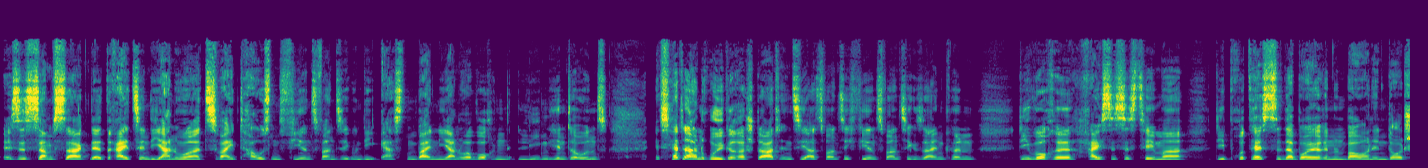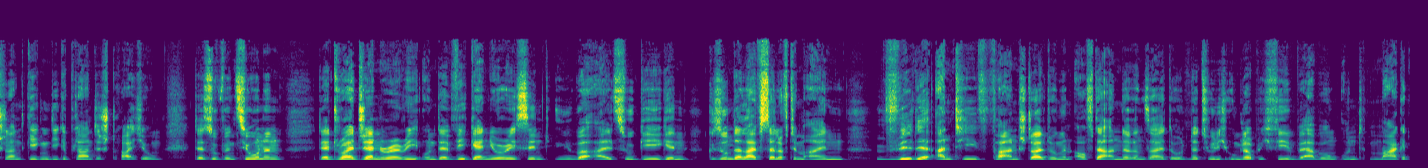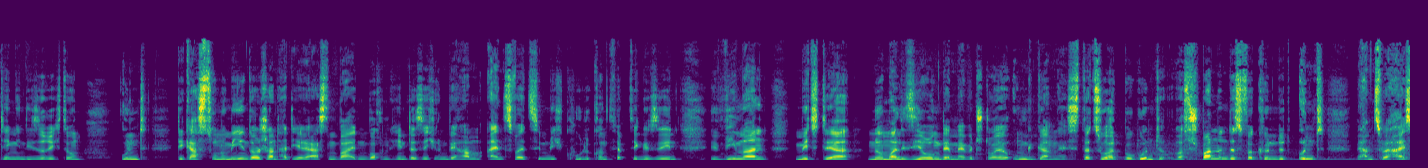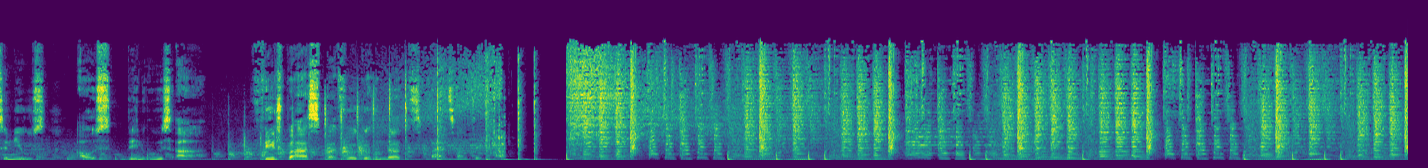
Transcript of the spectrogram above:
Es ist Samstag, der 13. Januar 2024 und die ersten beiden Januarwochen liegen hinter uns. Es hätte ein ruhigerer Start ins Jahr 2024 sein können. Die Woche heißestes Thema, die Proteste der Bäuerinnen und Bauern in Deutschland gegen die geplante Streichung der Subventionen. Der Dry January und der Veganuary sind überall zugegen. Gesunder Lifestyle auf dem einen, wilde Anti-Veranstaltungen auf der anderen Seite und natürlich unglaublich viel Werbung und Marketing in diese Richtung. Und die Gastronomie in Deutschland hat ihre ersten beiden Wochen hinter sich und wir haben ein, zwei ziemlich coole Konzepte gesehen, wie man mit der Normalisierung der Mehrwertsteuer umgegangen ist. Dazu hat Burgund was Spannendes verkündet und wir haben zwei heiße News aus den USA. Viel Spaß bei Folge 122.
